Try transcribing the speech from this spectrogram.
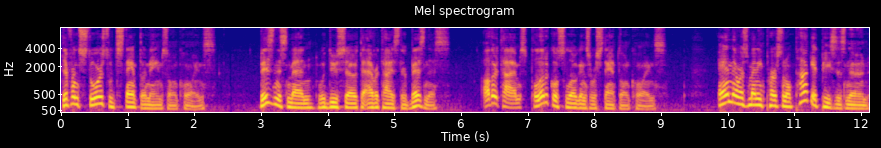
Different stores would stamp their names on coins. Businessmen would do so to advertise their business. Other times, political slogans were stamped on coins. And there was many personal pocket pieces known,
